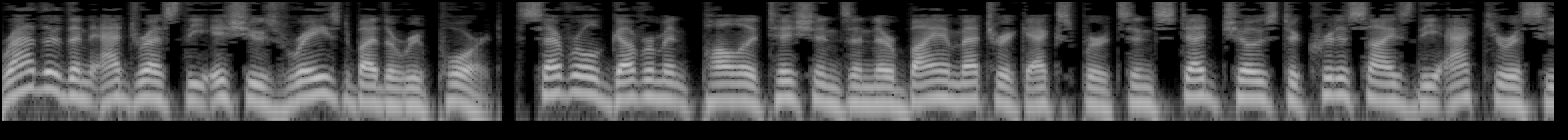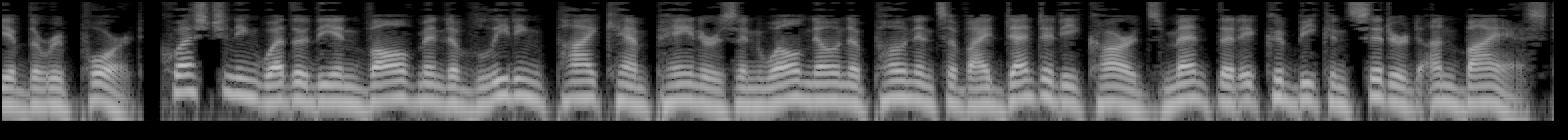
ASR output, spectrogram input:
Rather than address the issues raised by the report, several government politicians and their biometric experts instead chose to criticize the accuracy of the report, questioning whether the involvement of leading Pi campaigners and well-known opponents of identity cards meant that it could be considered unbiased.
